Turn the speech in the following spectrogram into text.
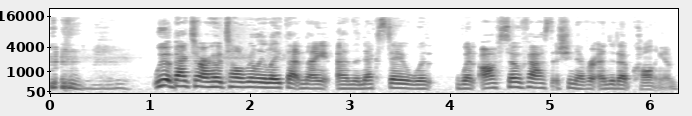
we went back to our hotel really late that night, and the next day was, went off so fast that she never ended up calling him.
